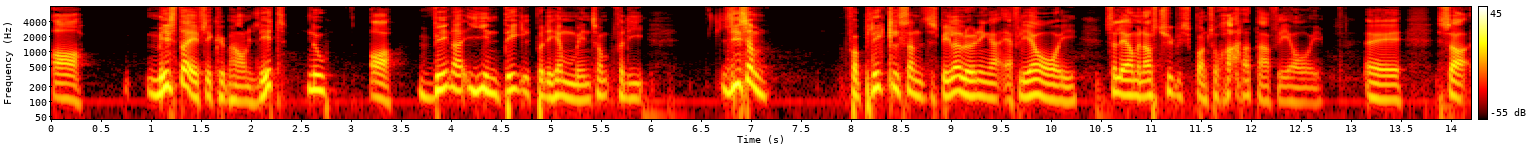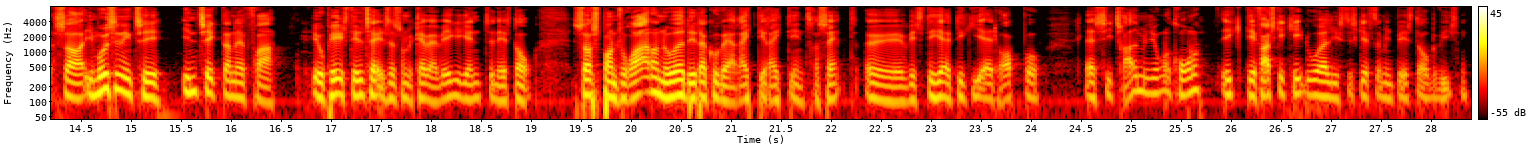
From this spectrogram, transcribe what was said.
og mister FC København lidt nu, og vinder i en del på det her momentum, fordi ligesom forpligtelserne til spillerlønninger er flereårige, så laver man også typisk sponsorater, der er flereårige. Øh, så, så i modsætning til indtægterne fra europæisk deltagelse, som kan være væk igen til næste år, så sponsorater noget af det, der kunne være rigtig, rigtig interessant, øh, hvis det her det giver et hop på, lad os sige 30 millioner kroner. Ikke, det er faktisk ikke helt urealistisk efter min bedste overbevisning,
